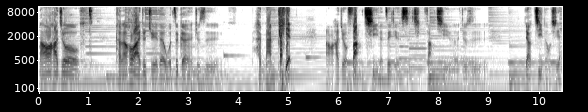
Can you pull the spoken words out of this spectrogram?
然后他就可能后来就觉得我这个人就是很难骗。然后他就放弃了这件事情，放弃了就是要寄东西来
